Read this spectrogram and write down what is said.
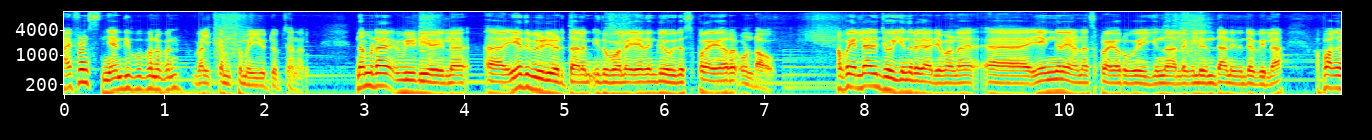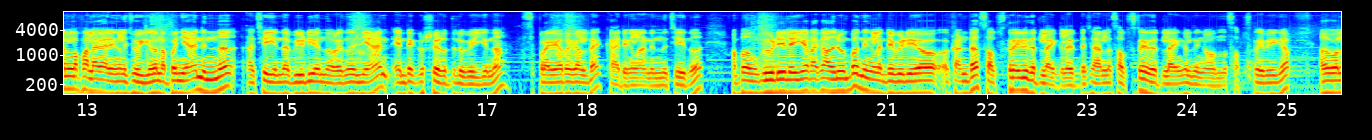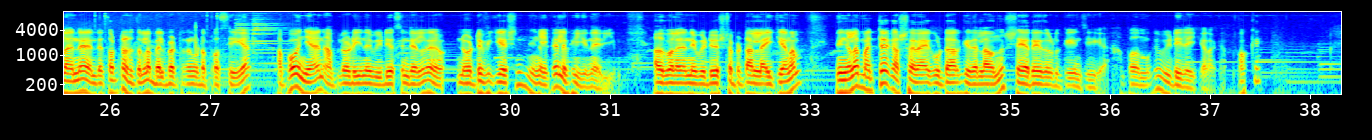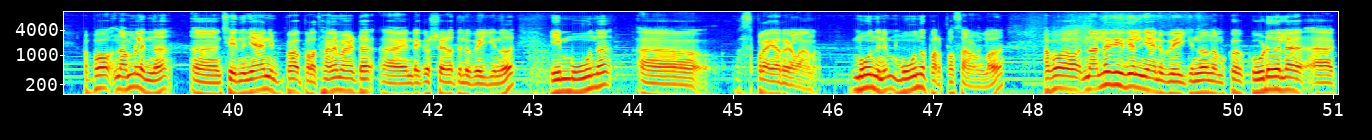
Hi friends ഞാൻ Deepu welcome to my YouTube channel നമ്മുടെ വീഡിയോയിൽ ഏത് വീഡിയോ എടുത്താലും ഇതുപോലെ ഏതെങ്കിലും ഒരു സ്പ്രെയർ ഉണ്ടാവും. അപ്പോൾ എല്ലാവരും ചോദിക്കുന്നൊരു കാര്യമാണ് എങ്ങനെയാണ് സ്പ്രെയർ ഉപയോഗിക്കുന്നത് അല്ലെങ്കിൽ എന്താണ് ഇതിന്റെ വില? അപ്പോൾ അങ്ങനെയുള്ള പല കാര്യങ്ങളും ചോദിക്കുന്നുണ്ട്. അപ്പോൾ ഞാൻ ഇന്ന് ചെയ്യുന്ന വീഡിയോ എന്ന് പറയുന്നത് ഞാൻ എന്റെ കൃഷിയിടത്തിൽ ഉപയോഗിക്കുന്ന സ്പ്രെയറുകളുടെ കാര്യങ്ങളാണ് ഇന്ന് ചെയ്യുന്നത്. അപ്പോൾ നമുക്ക് വീഡിയോയിലേക്ക് കിടക്കാം. അതിന് മുമ്പ് നിങ്ങൾ എന്റെ വീഡിയോ കണ്ട് സബ്സ്ക്രൈബ് ചെയ്തിട്ടില്ലെങ്കിൽ എന്റെ ചാനൽ സബ്സ്ക്രൈബ് ചെയ്തിട്ടില്ലെങ്കിൽ നിങ്ങളൊന്ന് സബ്സ്ക്രൈബ് ചെയ്യുക. അതുപോലെ തന്നെ എന്റെ തൊട്ടടുത്തുള്ള ബെൽ കൂടെ പ്രസ് ചെയ്യുക. അപ്പോൾ ഞാൻ അപ്ലോഡ് ചെയ്യുന്ന വീഡിയോസിന്റെ എല്ലാം നോട്ടിഫിക്കേഷൻ നിങ്ങൾക്ക് ലഭിക്കുന്നതായിരിക്കും. അതുപോലെ തന്നെ വീഡിയോ ഇഷ്ടപ്പെട്ടാൽ ലൈക്ക് ചെയ്യണം. നിങ്ങൾ മറ്റ് കർഷകരായ കൂട്ടുകാർക്ക് ഇതെല്ലാം ഒന്ന് ഷെയർ ചെയ്ത് കൊടുക്കുകയും ചെയ്യുക. അപ്പോൾ നമുക്ക് വീഡിയോയിലേക്ക് കിടക്കാം. ഓക്കെ? അപ്പോൾ നമ്മളിന്ന് ചെയ്യുന്ന ഞാൻ ഇപ്പോൾ പ്രധാനമായിട്ട് എന്റെ കൃഷിയിടത്തിൽ ഉപയോഗിക്കുന്നത് ഈ മൂന്ന് സ്പ്രെയറുകളാണ്. മൂന്നിനും മൂന്ന് പർപ്പസാണുള്ളത്. അപ്പോൾ നല്ല രീതിയിൽ ഞാൻ ഉപയോഗിക്കുന്നത് നമുക്ക് കൂടുതൽ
